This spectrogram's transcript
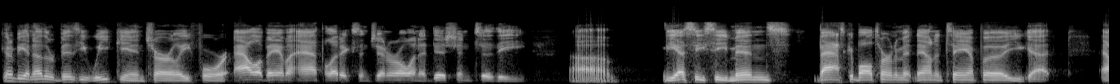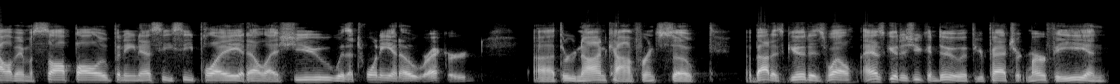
Going to be another busy weekend, Charlie, for Alabama athletics in general. In addition to the uh, the SEC men's basketball tournament down in Tampa, you got Alabama softball opening SEC play at LSU with a 20 and 0 record uh, through non-conference. So about as good as well as good as you can do if you're Patrick Murphy. And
